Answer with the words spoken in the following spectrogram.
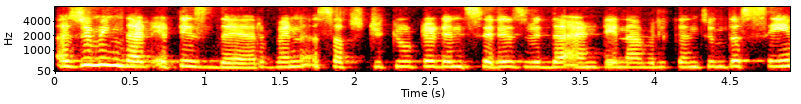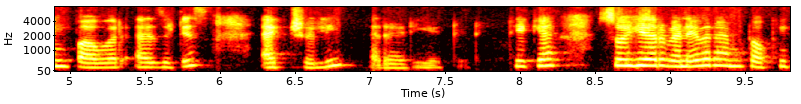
assuming that it is there when substituted in series with the antenna will consume the same power as it is actually radiated. Okay, so here whenever I'm talking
